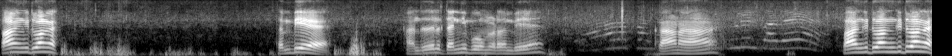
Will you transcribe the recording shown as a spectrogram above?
வாங்க இங்கிட்டு வாங்க. தம்பி அந்த இதில் தண்ணி போகும்ல தம்பி. காணா வாங்கிட்டு இங்கிட்டு வாங்க இங்கிட்டு வாங்க.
